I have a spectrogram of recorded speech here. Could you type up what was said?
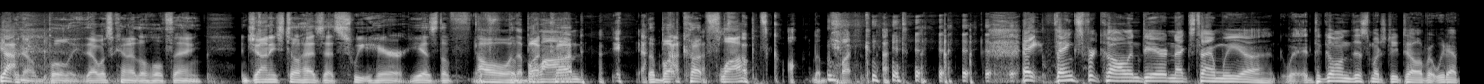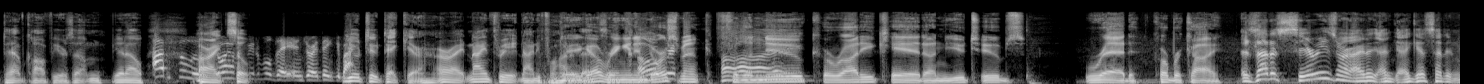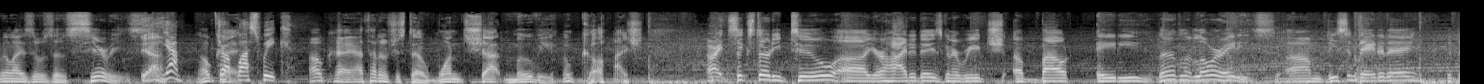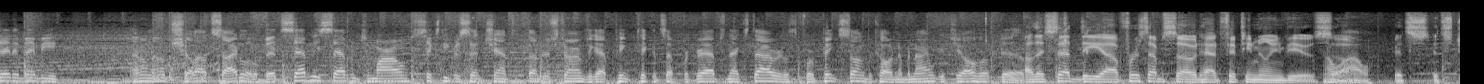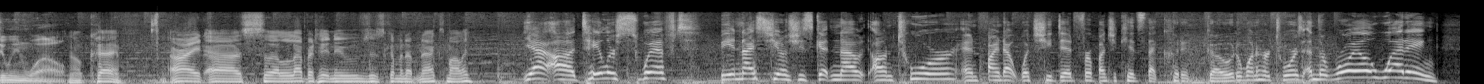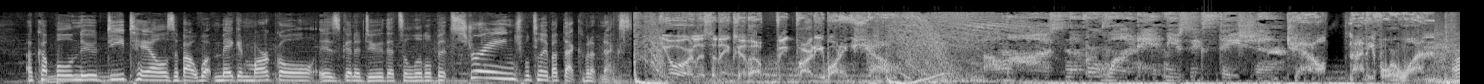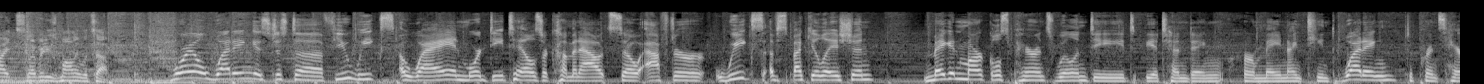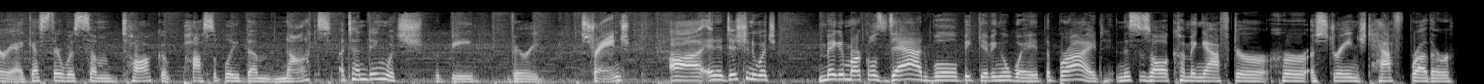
Yeah. you know, bully. That was kind of the whole thing. And Johnny still has that sweet hair. He has the, the oh, the, butt blonde. cut, the butt cut flop. It's called the butt cut. hey, thanks for calling, dear. Next time we uh to go in this much detail over it, we'd have to have coffee or something, you know. absolutely. All right, Go have so a beautiful day. Enjoy. Thank you. Bye. you too. Take care. All right, nine three eight ninety four hundred. There you go, ringing endorsement for the new Karate Kid on YouTube's Red Cobra Kai. Is that a series, or I, I, I guess I didn't realize it was a series. Yeah. Yeah. Okay. Dropped last week. Okay, I thought it was just a one-shot movie. Oh gosh. All right, six thirty-two. Uh, your high today is going to reach about eighty, the the lower eighties. Um, decent day today. Good day to maybe, I don't know, chill outside a little bit. Seventy-seven tomorrow. Sixty percent chance of thunderstorms. We got pink tickets up for grabs next hour. Listen for a pink song to call number nine. We'll get you all hooked up. Uh, they said the uh, first episode had 15 million views. So Oh, wow. It's it's doing well. Okay. All right. Uh, celebrity news is coming up next, Molly. Yeah, uh, Taylor Swift being nice. You know, she's getting out on tour and find out what she did for a bunch of kids that couldn't go to one of her tours and the royal wedding. A couple new details about what Meghan Markle is going to do that's a little bit strange. We'll tell you about that coming up next. You're listening to the Big Party Morning Show. Omaha's number one hit music station. Channel 94.1. All right, celebrities, Molly, what's up? Royal wedding is just a few weeks away, and more details are coming out. So, after weeks of speculation, Meghan Markle's parents will indeed be attending her May 19th wedding to Prince Harry. I guess there was some talk of possibly them not attending, which would be very strange. Uh, in addition to which, Meghan Markle's dad will be giving away the bride. And this is all coming after her estranged half brother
